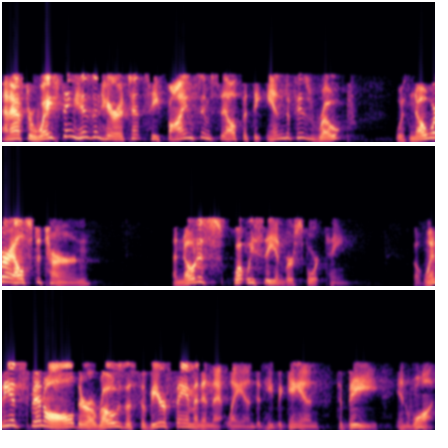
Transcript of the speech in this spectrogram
And after wasting his inheritance, he finds himself at the end of his rope with nowhere else to turn. And notice what we see in verse 14. But when he had spent all, there arose a severe famine in that land, and he began to be in want.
